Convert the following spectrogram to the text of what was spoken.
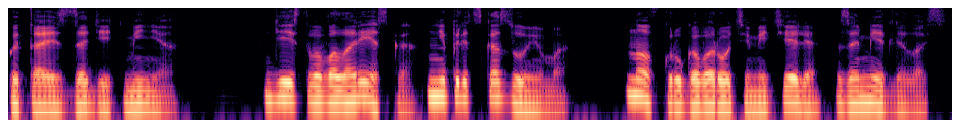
пытаясь задеть меня. Действовала резко, непредсказуемо, но в круговороте метели замедлилась.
